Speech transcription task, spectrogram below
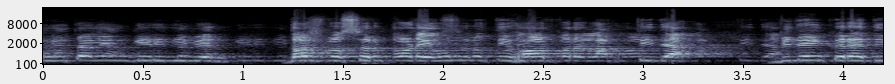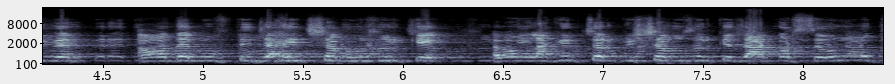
মুহতামিম গিরি দিবেন। 10 বছর পরে উন্নতি হওয়ার পরে লাফতি দা বিদায় করে দিবেন। আমাদের মুফতি জাহিদ সাহেব হুজুরকে এবং লাকিরচর পিসা হুজুরকে যা করছে, উন্নত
